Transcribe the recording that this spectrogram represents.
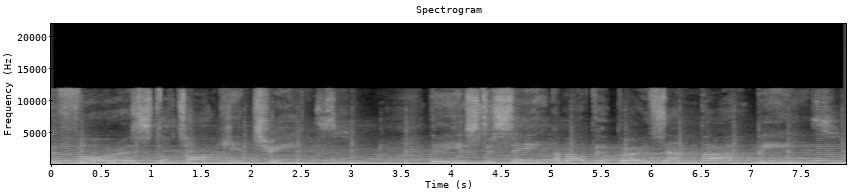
The forest of talking trees. They used to sing about the birds and the bees.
